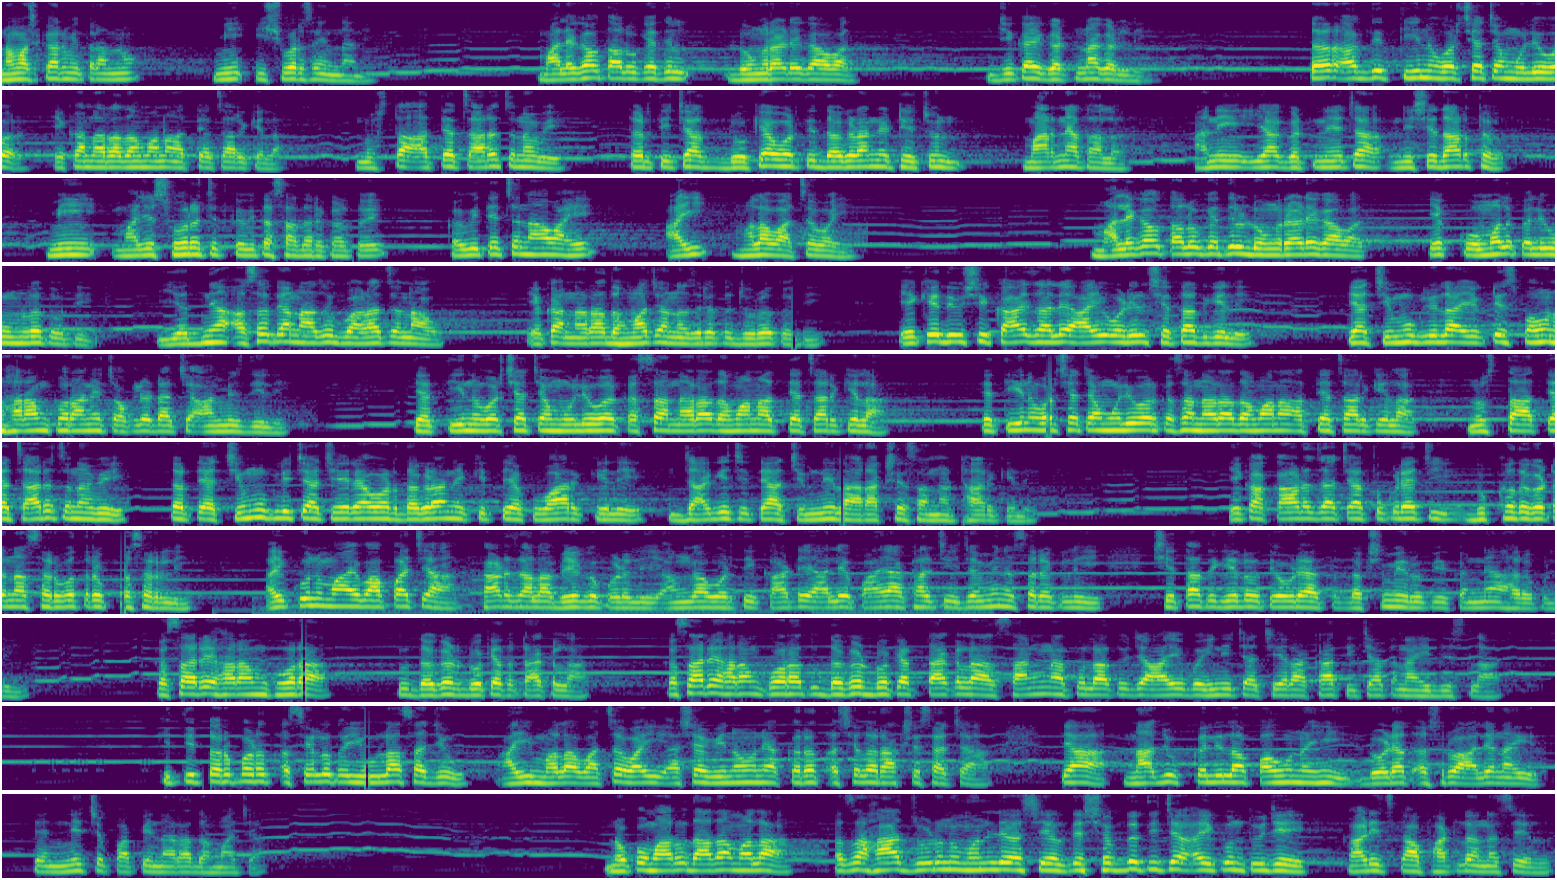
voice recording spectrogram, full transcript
नमस्कार मित्रांनो मी ईश्वर सैंदाने मालेगाव तालुक्यातील डोंगराडे गावात जी काही घटना घडली तर अगदी तीन वर्षाच्या मुलीवर एका नराधामानं अत्याचार केला. नुसता अत्याचारच नव्हे तर तिच्या डोक्यावरती दगडाने ठेचून मारण्यात आलं आणि या घटनेच्या निषेधार्थ मी माझी स्वरचित कविता सादर करतोय. कवितेचं नाव आहे आई मला वाचव आई. मालेगाव तालुक्यातील डोंगराडे गावात एक कोमल कली उमलत होती. यज्ञ असं त्या नाजूक बाळाचं नाव. एका नराधमाच्या नजरेत झुरत होती. एके दिवशी काय झाले आई वडील शेतात गेले. त्या चिमुकलीला एकटीच पाहून हरामखोराने चॉकलेटाचे आमिष दिले. त्या तीन वर्षाच्या मुलीवर कसा नराधमानं अत्याचार केला. त्या तीन वर्षाच्या मुलीवर कसा नराधमानं अत्याचार केला. नुसता अत्याचारच नव्हे तर त्या चिमुकलीच्या चेहऱ्यावर दगडाने कित्येक वार केले. जागेची त्या चिमणीला राक्षसानं ठार केले. एका काळजाच्या तुकड्याची दुःखद घटना सर्वत्र पसरली. ऐकून मायबापाच्या काळजाला भेग पडली. अंगावरती काटे आले पायाखालची जमीन सरकली. शेतात गेलो तेवढ्यात लक्ष्मीरूपी कन्या हरपली. कसा रे हरामखोरा तू दगड डोक्यात टाकला. कसा रे हरामखोरा तू दगड डोक्यात टाकला. सांग ना तुला तुझ्या आई बहिणीचा चेहरा का तिच्यात नाही दिसला. किती तरपडत असेल तो युवलासा जीव. आई मला वाचवाई अशा विनवण्या करत असेल राक्षसाच्या. त्या नाजूक कलीला पाहूनही डोळ्यात अश्रू आले नाहीत. त्या नीच पापी नराधमाच्या. नको मारू दादा मला. असं हात जोडून म्हणले असेल ते शब्द तिचे ऐकून तुझे काळीच का फाटलं नसेल?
